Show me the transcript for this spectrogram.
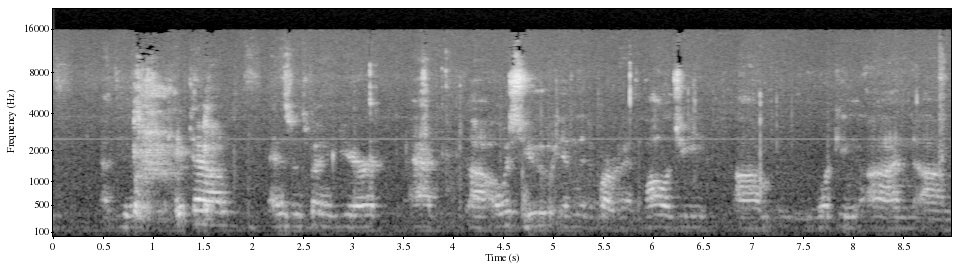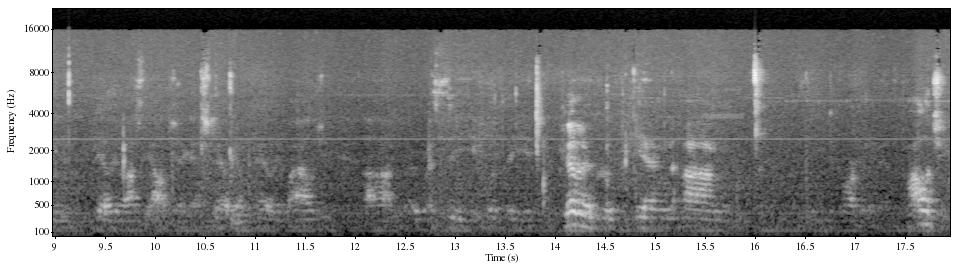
at the University of Cape Town and has been spending a year at uh, OSU in the Department of Anthropology, um, working on um, I guess, paleo, paleobiology with the, with the Miller Group in um, the Department of Anthropology.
